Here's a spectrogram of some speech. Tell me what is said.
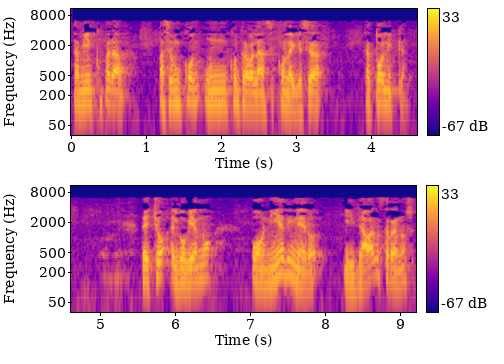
también para hacer un, un contrabalance con la Iglesia Católica. De hecho, el gobierno ponía dinero y daba los terrenos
